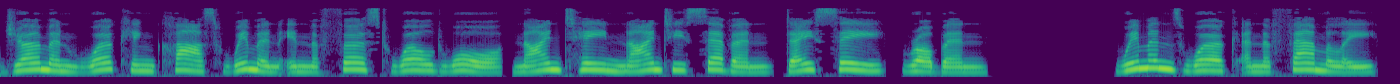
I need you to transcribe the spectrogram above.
German Working-Class Women in the First World War 1997 Dasey, Robin. Women's Work and the Family,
